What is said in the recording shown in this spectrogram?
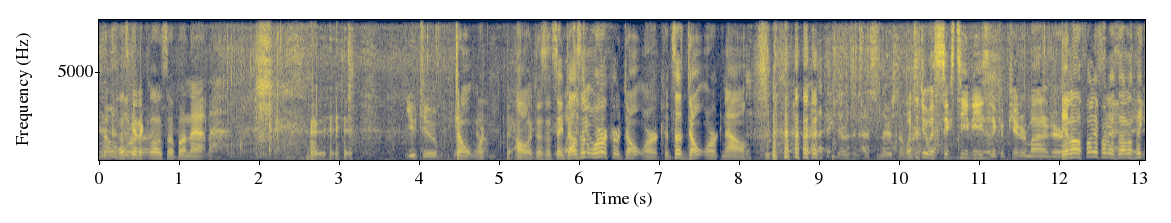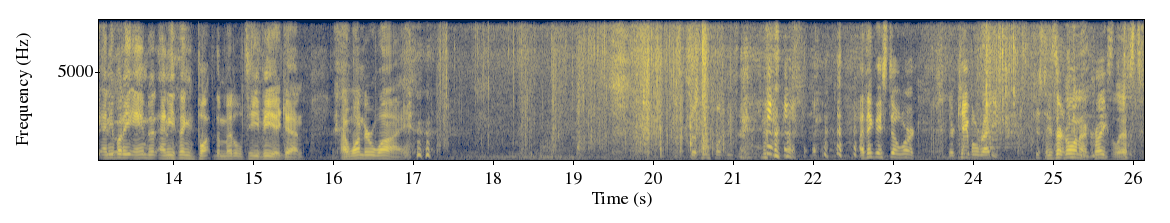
Let's get a close up on that. YouTube. Don't work. Oh, does it say What's it doesn't do work or don't work? It says don't work now. I think there was an S in there somewhere. What to do with six TVs and a computer monitor? You know, the funny part is I don't think anybody aimed at anything but the middle TV again. I wonder why. So unplug these in. I think they still work. They're cable ready. Just These are going on Craigslist.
